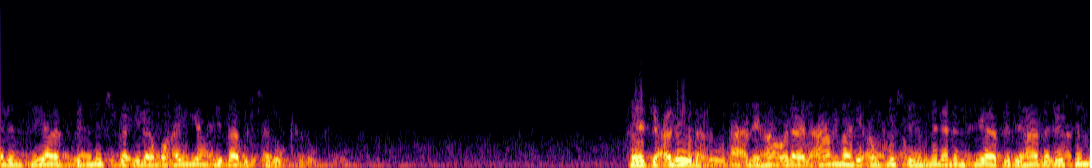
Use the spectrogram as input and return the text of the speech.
الامتياز بالنسبة إلى معين في باب السلوك. فيجعلون أعني هؤلاء العامة لأنفسهم من الامتياز بهذا الاسم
